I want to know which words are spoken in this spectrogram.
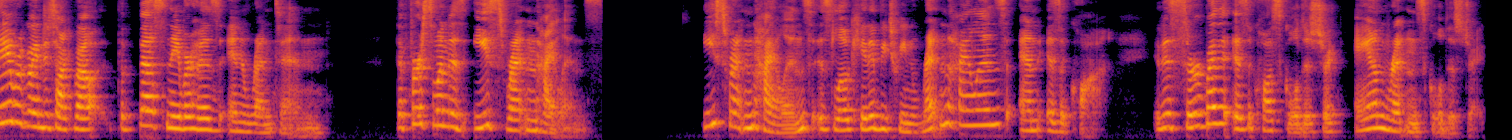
Today we're going to talk about the best neighborhoods in Renton. The first one is East Renton Highlands. East Renton Highlands is located between Renton Highlands and Issaquah. It is served by the Issaquah School District and Renton School District.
